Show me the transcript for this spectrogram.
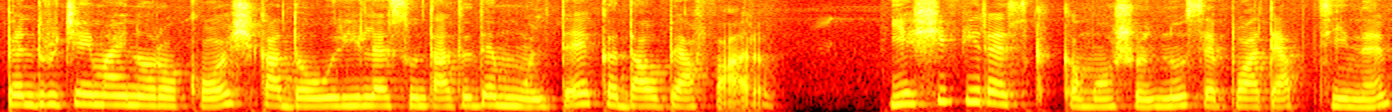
Pentru cei mai norocoși, cadourile sunt atât de multe că dau pe afară. E și firesc că moșul nu se poate abține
